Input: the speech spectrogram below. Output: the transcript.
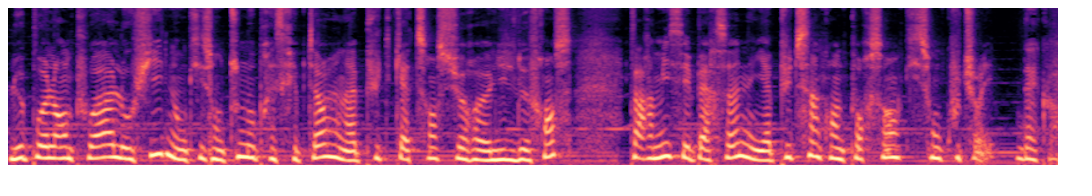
le Pôle emploi, l'OFI, donc qui sont tous nos prescripteurs, il y en a plus de 400 sur euh, l'île de France. Parmi ces personnes, il y a plus de 50% qui sont couturiers. D'accord.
